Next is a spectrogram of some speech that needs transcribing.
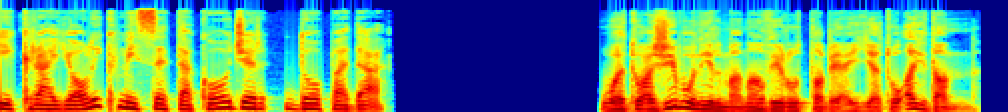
I krajolik mi se također dopada. وتعجبني المناظر الطبيعية أيضا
